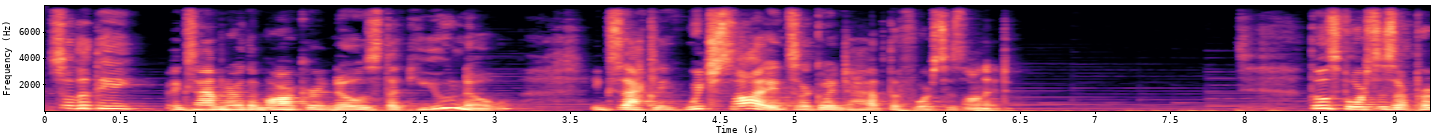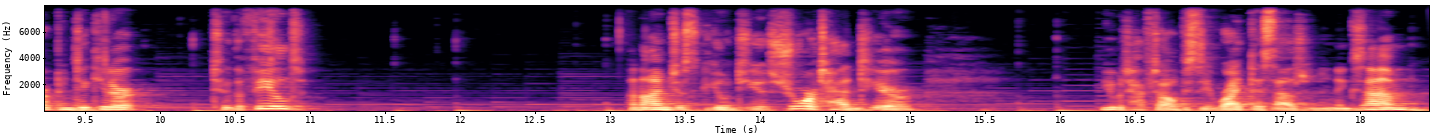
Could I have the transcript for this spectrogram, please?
so that the examiner, the marker, knows that you know exactly which sides are going to have the forces on it. Those forces are perpendicular to the field, and I'm just going to use shorthand here. You would have to obviously write this out in an exam.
